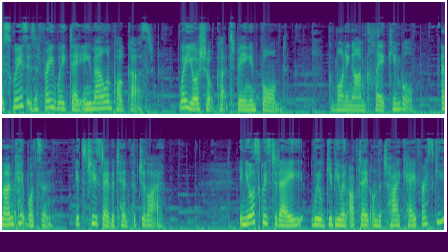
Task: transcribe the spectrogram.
The Squiz is a free weekday email and podcast. We're your shortcut to being informed. Good morning, I'm Claire Kimball. And I'm Kate Walton. It's Tuesday, the 10th of July. In your Squiz today, we'll give you an update on the Thai cave rescue.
